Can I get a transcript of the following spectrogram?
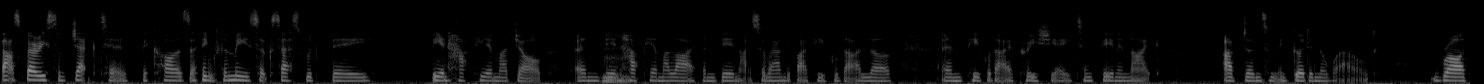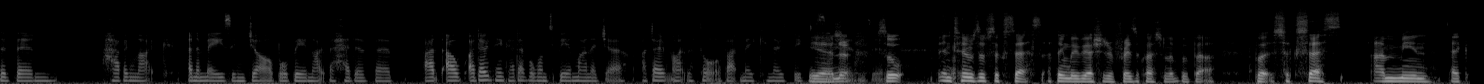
that's very subjective because I think for me, success would be being happy in my job and being Mm. happy in my life and being like surrounded by people that I love and people that I appreciate and feeling like I've done something good in the world rather than having like an amazing job or being like the head of a. I, I, I don't think I'd ever want to be a manager. I don't like the thought of like making those big Yeah, no, decisions. So, in terms of success, I think maybe I should have phrased the question a little bit better. But success, I mean, like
